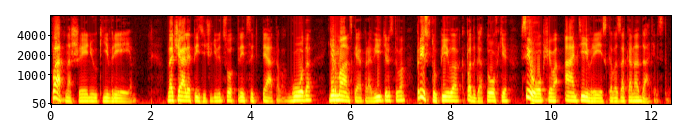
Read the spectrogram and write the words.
по отношению к евреям. В начале 1935 года германское правительство приступило к подготовке всеобщего антиеврейского законодательства.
